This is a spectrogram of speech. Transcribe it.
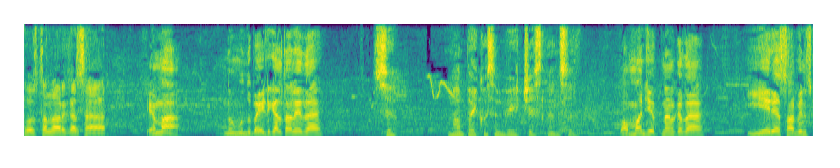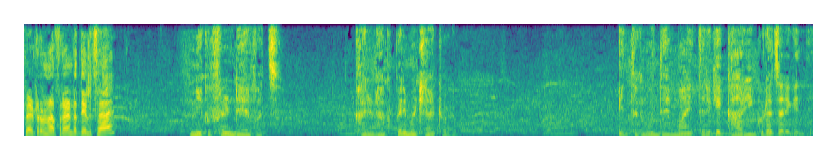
చూస్తున్నారు కదా సార్. ఏమ్మా నువ్వు ముందు బయటికి వెళ్తావు లేదా? సార్ మా అబ్బాయి కోసం వెయిట్ చేస్తున్నాను సార్. పొమ్మని చెప్తున్నాను కదా ఈ ఏరియా సబ్ ఇన్స్పెక్టర్ నా ఫ్రెండ్ తెలుసా? నీకు ఫ్రెండే అవ్వచ్చు కానీ నాకు పెరిమిట్లాటోడు ఇంతకు ముందే మా ఇద్దరికి కార్యం కూడా జరిగింది.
